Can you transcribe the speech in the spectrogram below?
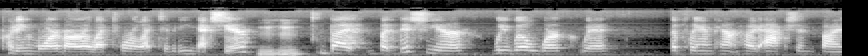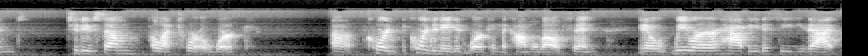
putting more of our electoral activity next year. Mm-hmm. But but this year we will work with the Planned Parenthood Action Fund to do some electoral work, uh, co- coordinated work in the Commonwealth. And, you know, we were happy to see that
